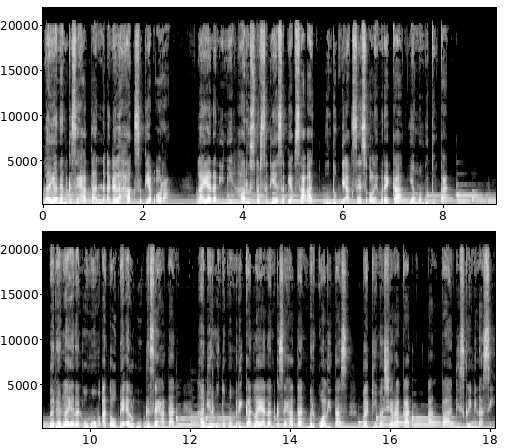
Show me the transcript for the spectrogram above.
Layanan kesehatan adalah hak setiap orang Layanan ini harus tersedia setiap saat untuk diakses oleh mereka yang membutuhkan. Badan Layanan Umum atau BLU Kesehatan hadir untuk memberikan layanan kesehatan berkualitas bagi masyarakat tanpa diskriminasi.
